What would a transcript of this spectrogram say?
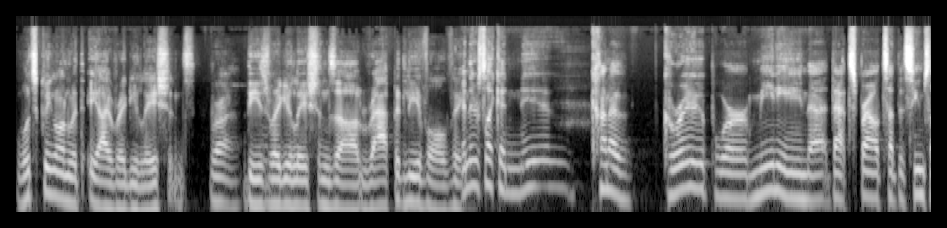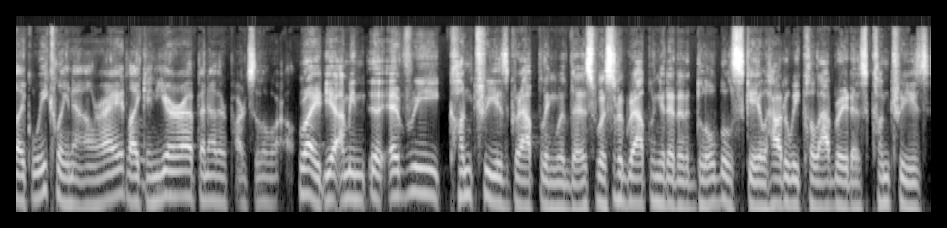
what's going on with AI regulations. Right. These regulations are rapidly evolving, and there's like a new kind of group or meeting that that sprouts up it seems like weekly now right? Like in mm-hmm. europe and other parts of the world. Right yeah i mean uh, every country is grappling with this. We're sort of grappling it at a global scale. How do we collaborate as countries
